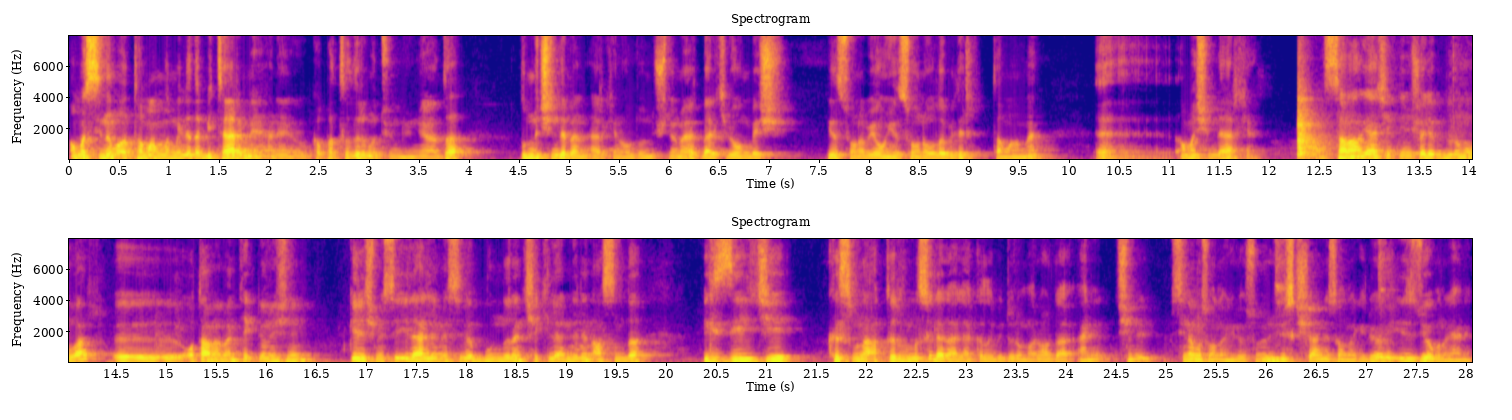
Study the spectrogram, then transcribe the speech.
ama sinema tam anlamıyla da biter mi? Hani kapatılır mı tüm dünyada? Bunun için de ben erken olduğunu düşünüyorum. Evet belki bir 15 yıl sonra, bir 10 yıl sonra olabilir tamamen. Ee, ama şimdi erken. Sanal gerçekliğin şöyle bir durumu var. Ee, o tamamen teknolojinin gelişmesi, ilerlemesi ve bunların çekilenlerin aslında izleyici kısmına aktarılmasıyla da alakalı bir durum var orada. Hani şimdi sinema salonuna giriyorsunuz, 100 kişi aynı salona giriyor ve izliyor bunu. Yani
